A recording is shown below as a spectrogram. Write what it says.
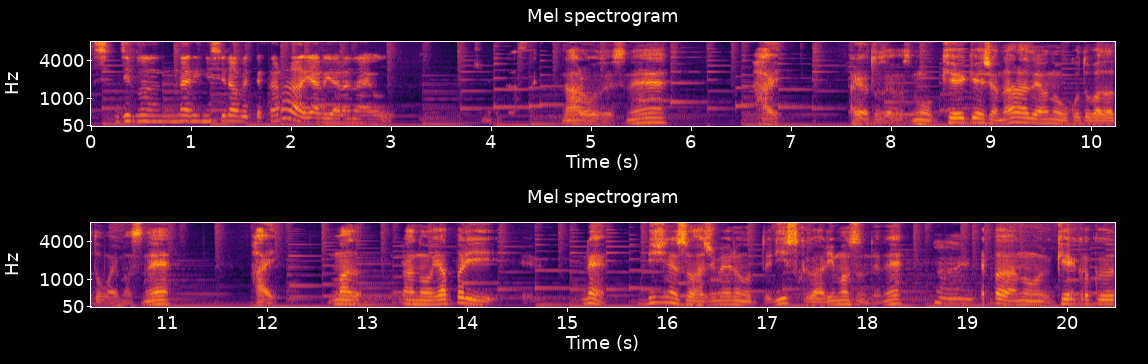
し自分なりに調べてからやるやらないを決めてください。なるほどですね。はい。ありがとうございます。もう経験者ならではのお言葉だと思いますね。はい。まあ、あの、やっぱり、ね、ビジネスを始めるのってリスクがありますんでね。はいやっぱあの計画っ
